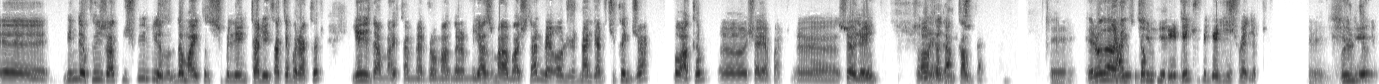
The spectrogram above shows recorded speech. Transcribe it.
Ee, 1961 yılında Michael Spillane tarikatı bırakır. Yeniden Maykamber romanlarını yazmaya başlar ve orijinaller çıkınca bu akım e, şey yapar. E, söyleyin. Sonra ortadan kalkar. Ee, Erol abi yani çok şimdi... ilginç bir gelişmedir. Evet. Şimdi Buyurun.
